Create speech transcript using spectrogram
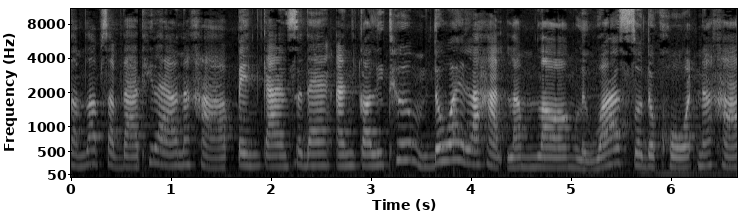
สำหรับสัปดาห์ที่แล้วนะคะ เป็นการแสดงอัลกอริทึมด้วยรหัสลำลองหรือว่าโซโดโคดนะคะ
